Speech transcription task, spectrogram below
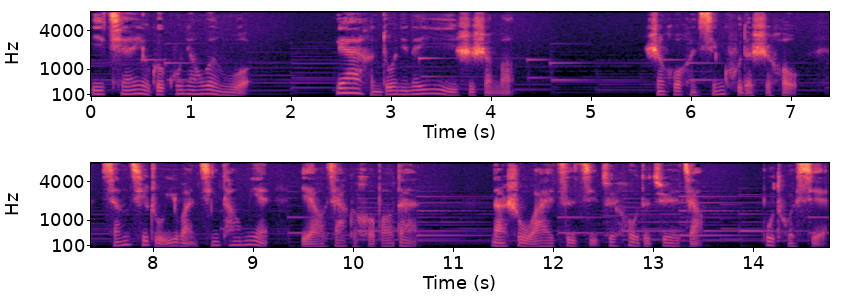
以前有个姑娘问我，恋爱很多年的意义是什么？生活很辛苦的时候，想起煮一碗清汤面也要加个荷包蛋，那是我爱自己最后的倔强，不妥协。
